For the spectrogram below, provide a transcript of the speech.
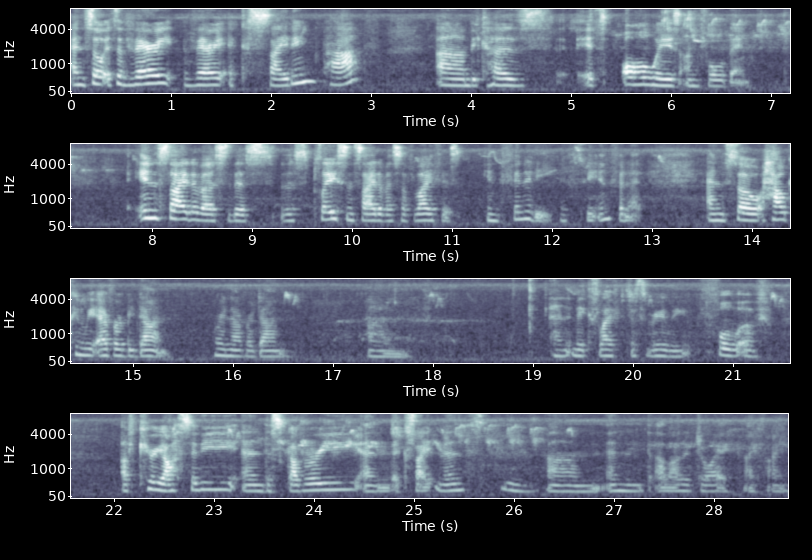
And so it's a very, very exciting path um, because it's always unfolding. Inside of us, this, this place inside of us of life is infinity, it's the infinite. And so, how can we ever be done? We're never done. Um, and it makes life just really full of of curiosity and discovery and excitement um, and a lot of joy I find.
